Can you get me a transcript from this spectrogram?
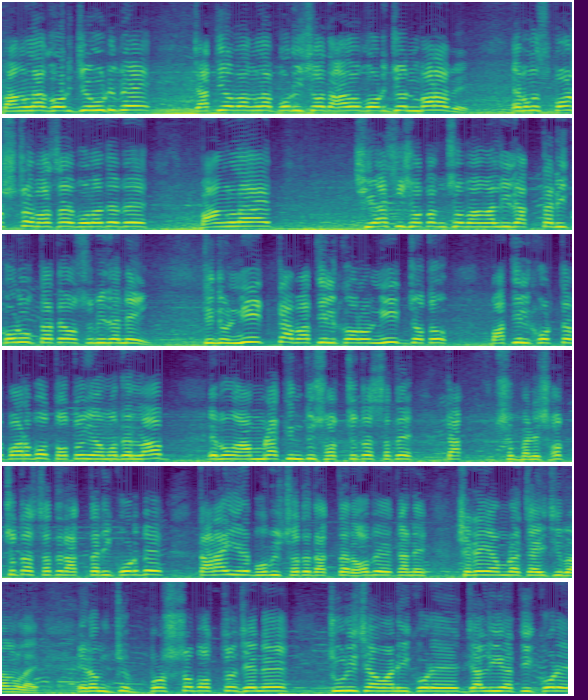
বাংলা গর্জে উঠবে, জাতীয় বাংলা পরিষদ আরও গর্জন বাড়াবে এবং স্পষ্ট ভাষায় বলে দেবে, বাংলায় ছিয়াশি শতাংশ বাঙালি ডাক্তারি করুক, তাতে অসুবিধা নেই। কিন্তু নিটটা বাতিল করো, নিট যত বাতিল করতে পারব, ততই আমাদের লাভ। এবং আমরা কিন্তু স্বচ্ছতার সাথে ডাক মানে স্বচ্ছতার সাথে ডাক্তারি করবে, তারাই এর ভবিষ্যতে ডাক্তার হবে এখানে, সেটাই আমরা চাইছি বাংলায়। এরম প্রশ্নপত্র জেনে, চুরি চামারি করে, জালিয়াতি করে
